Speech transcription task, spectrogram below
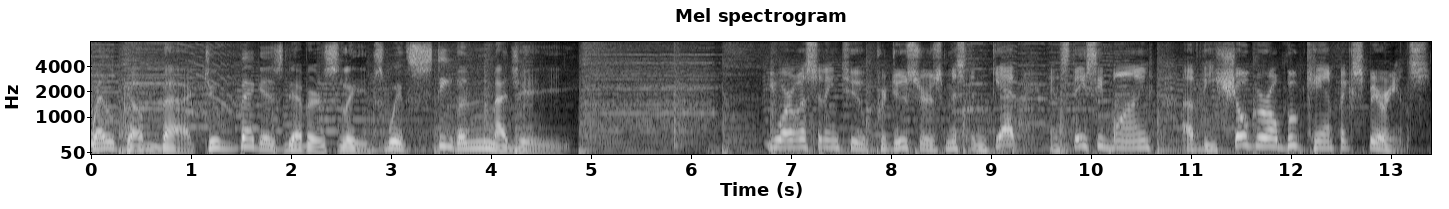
Welcome back to Vegas Never Sleeps with Stephen Maggi. You are listening to producers Miston Get and Stacy Blind of the Showgirl Boot Camp Experience.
